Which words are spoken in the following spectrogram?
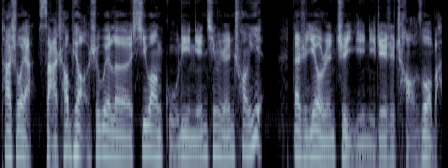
他说呀，撒钞票是为了希望鼓励年轻人创业，但是也有人质疑你这是炒作吧。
